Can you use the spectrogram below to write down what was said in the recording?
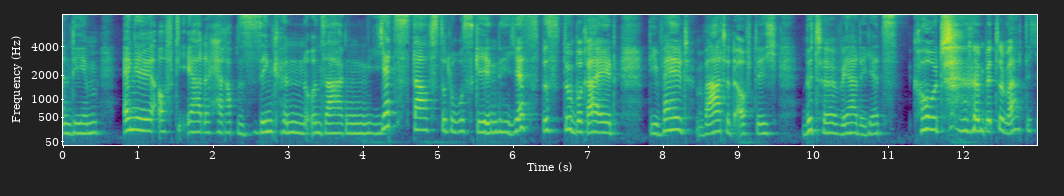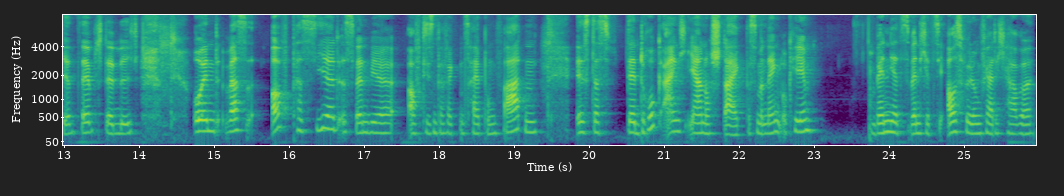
an dem Engel auf die Erde herabsinken und sagen, jetzt darfst du losgehen, jetzt bist du bereit, die Welt wartet auf dich, bitte werde jetzt Coach, bitte mach dich jetzt selbstständig. Und was oft passiert ist, wenn wir auf diesen perfekten Zeitpunkt warten, ist, dass der Druck eigentlich eher noch steigt, dass man denkt, okay, wenn jetzt, wenn ich jetzt die Ausbildung fertig habe,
